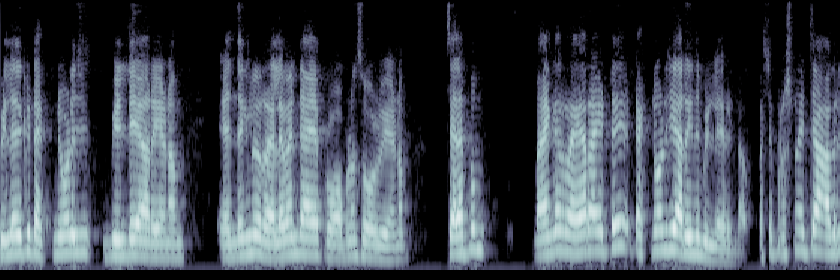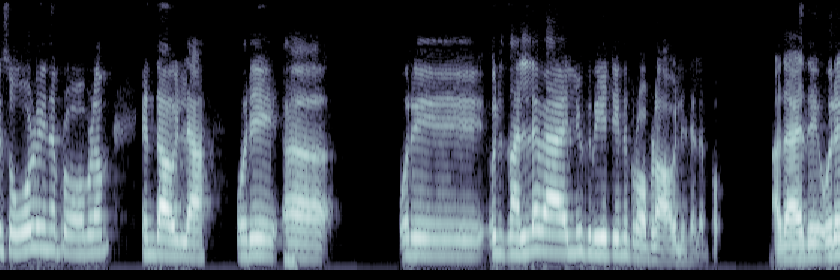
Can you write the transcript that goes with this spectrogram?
പിള്ളേർക്ക് ടെക്നോളജി ബിൽഡ് ചെയ്യാൻ അറിയണം എന്തെങ്കിലും റെലവെന്റ് ആയ പ്രോബ്ലം സോൾവ് ചെയ്യണം. ചിലപ്പം ഭയങ്കര റയർ ആയിട്ട് ടെക്നോളജി അറിയുന്ന പിള്ളേരുണ്ടാവും. പക്ഷെ പ്രശ്നം വെച്ചാൽ അവർ സോൾവ് ചെയ്യുന്ന പ്രോബ്ലം എന്താവില്ല? ഒരു ഒരു ഒരു നല്ല വാല്യൂ ക്രിയേറ്റ് ചെയ്യുന്ന പ്രോബ്ലം ആവില്ല ചിലപ്പോൾ അതായത് ഒരു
